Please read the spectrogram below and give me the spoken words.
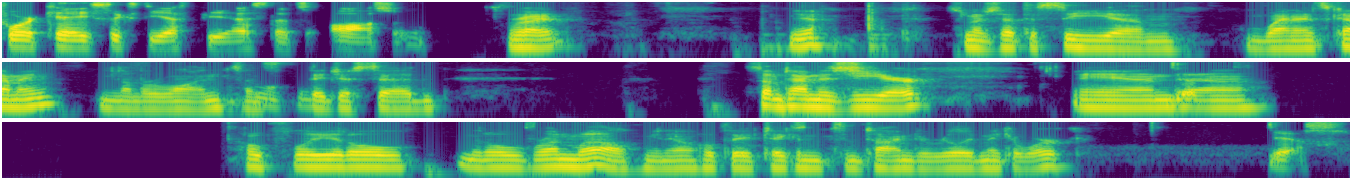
4K, 60 FPS, that's awesome. right yeah so i just have to see um when it's coming number one since Mhm. they just said sometime this year and Yep. uh hopefully it'll it'll run well you know hopefully they've taken some time to really make it work Yes.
